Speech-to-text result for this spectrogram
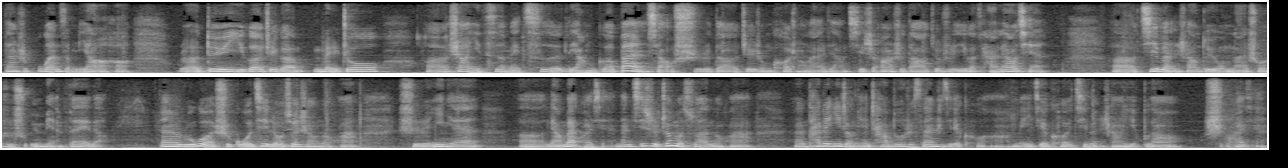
但是不管怎么样哈，呃，对于一个这个每周呃上一次，每次两个半小时的这种课程来讲，其实二十刀就是一个材料钱，呃，基本上对于我们来说是属于免费的。但是如果是国际留学生的话，是一年。呃，两百块钱。但即使这么算的话，嗯，他这一整年差不多是三十节课啊，每一节课基本上也不到十块钱，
